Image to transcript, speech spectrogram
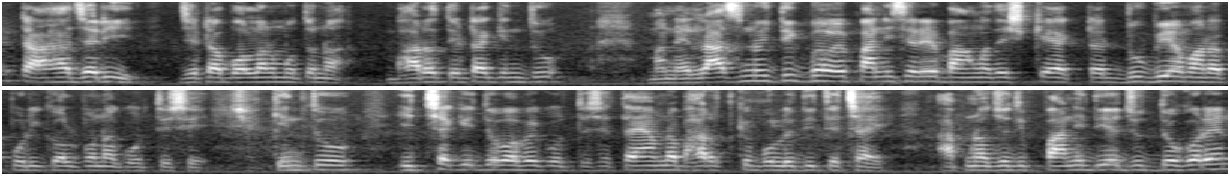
একটা আহাজারি, যেটা বলার মতো না। ভারত এটা কিন্তু মানে রাজনৈতিকভাবে পানি ছেড়ে বাংলাদেশকে একটা ডুবিয়ে মারার পরিকল্পনা করতেছে। কিন্তু ইচ্ছাকৃতভাবে করতেছে। তাই আমরা ভারতকে বলে দিতে চাই, আপনারা যদি পানি দিয়ে যুদ্ধ করেন,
